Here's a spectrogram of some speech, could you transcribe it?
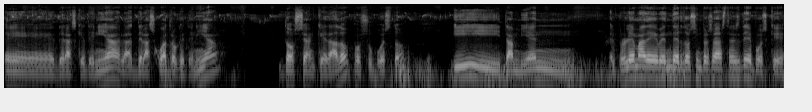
eh, de las que tenía, de las cuatro que tenía. Dos se han quedado, por supuesto. Y también el problema de vender dos impresoras 3D, pues que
